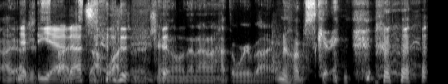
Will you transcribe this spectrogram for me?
I, I just Yeah, I that's- stopped watching their channel, and then I don't have to worry about it. No, I'm just kidding.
